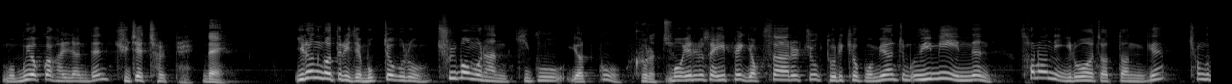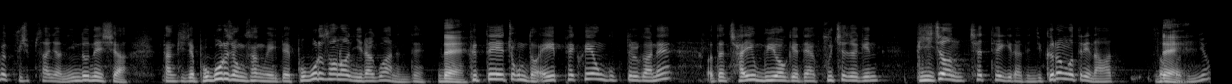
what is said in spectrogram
뭐 무역과 관련된 규제 철폐 네. 이런 것들이 이제 목적으로 출범을 한 기구였고 그렇죠. 뭐 예를 들어서 에이펙 역사를 쭉 돌이켜 보면 좀 의미 있는 선언이 이루어졌던 게 1994년 인도네시아 당시 이제 보고르 정상회의 때 보고르 선언이라고 하는데 네. 그때 조금 더 에이펙 회원국들 간의 어떤 자유무역에 대한 구체적인 비전 채택이라든지 그런 것들이 나왔었거든요.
